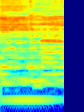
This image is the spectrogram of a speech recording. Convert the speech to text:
my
